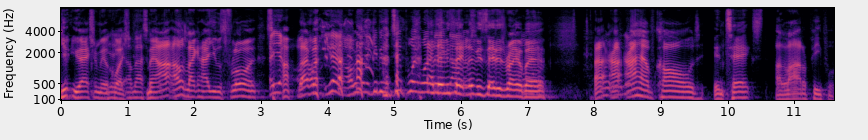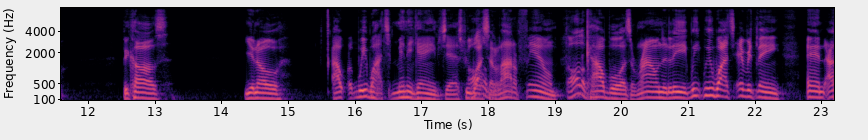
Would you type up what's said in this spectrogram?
You, you asking me a Yeah, question, I'm asking man. I, I was liking how you was flowing. So yeah, I'm uh, like- are- yeah. Are we going to give you the 10.1 let million me say, let me say this right here, man. or- I, or- I, I have called and text a lot of people because, you know, I, we watch many games, Jess. We All watch a lot of film. All of them. Cowboys around the league. We we watch everything, and I,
